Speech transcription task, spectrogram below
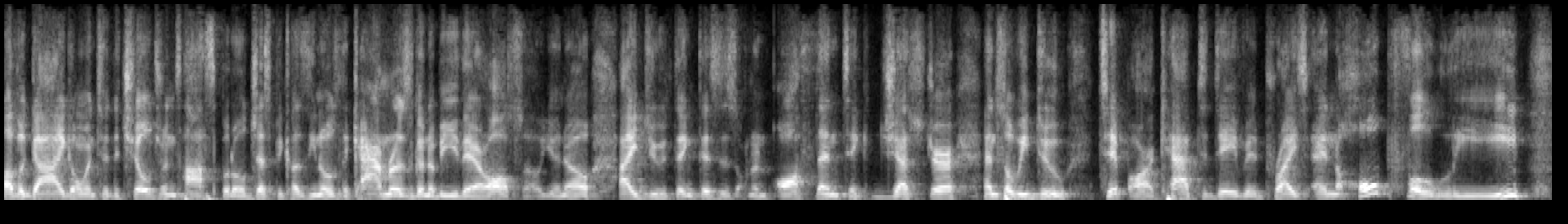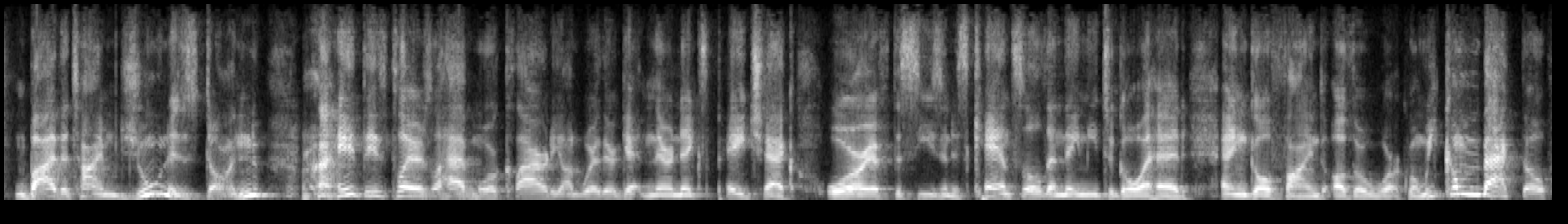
of a guy going to the children's hospital just because he knows the camera is going to be there also. You know, I do think this is an authentic gesture. And so we do tip our cap to David Price. And hopefully by the time June is done, right, these players will have more clarity on where they're getting their next paycheck or if the season is canceled and they need to go ahead and go find other work. When we come back, though,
